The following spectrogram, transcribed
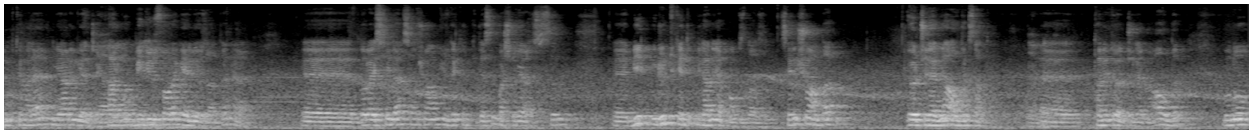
muhtemelen yarın gelecek. Yarın Kargo bir gün sonra geliyor zaten. Evet. E, dolayısıyla sen şu an %42'desin, başarı yarışçısın. E, bir ürün tüketim planı yapmamız lazım. Senin şu anda ölçülerini aldık zaten. E, Evet. tanıt ölçülerini aldık. Bunu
